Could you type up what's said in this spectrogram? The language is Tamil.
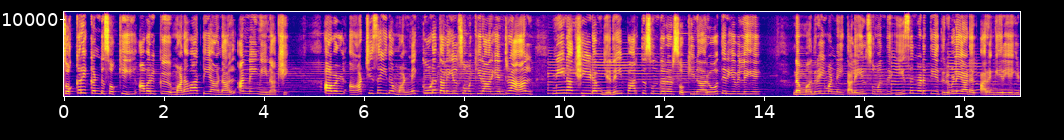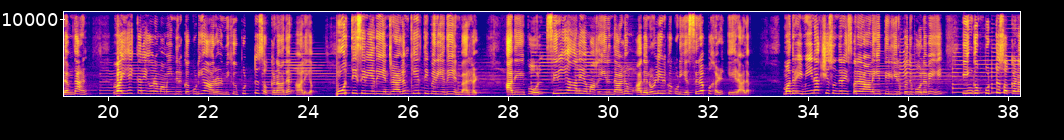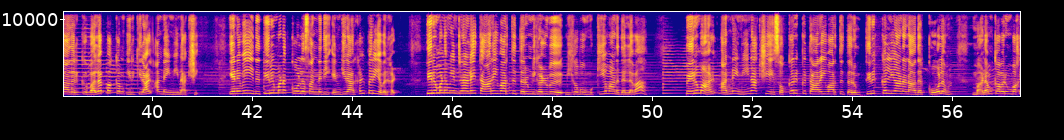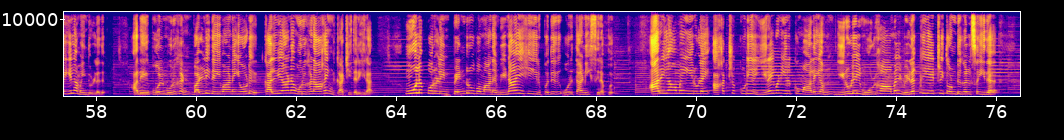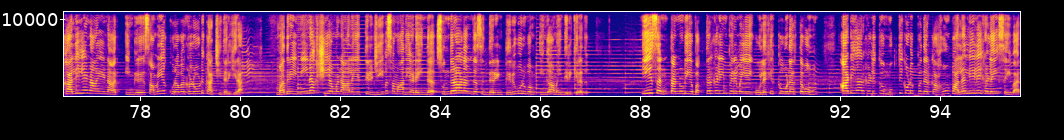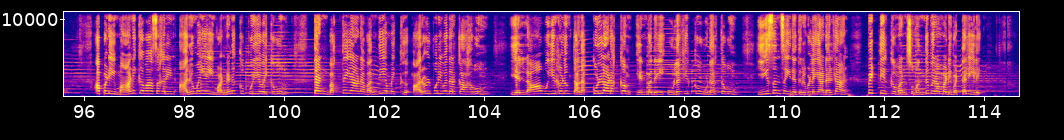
சொக்கரை கண்டு சொக்கி அவருக்கு மணவாட்டியானாள் அன்னை மீனாட்சி. அவள் ஆட்சி செய்த மண்ணை கூட தலையில் சுமக்கிறார் என்றால் மீனாட்சியிடம் எதை பார்த்து சுந்தரர் சொக்கினாரோ தெரியவில்லையே. நம் மதுரை மண்ணை தலையில் சுமந்து ஈசன் நடத்திய திருவிளையாடல் அரங்கேறிய இடம்தான் வைகை கரையோரம் அமைந்திருக்கக்கூடிய அருள்மிகு புட்டு சொக்கநாதர் ஆலயம். மூர்த்தி சிறியது என்றாலும் கீர்த்தி பெரியது என்பார்கள். அதேபோல் சிறிய ஆலயமாக இருந்தாலும் அதனுள் இருக்கக்கூடிய சிறப்புகள் ஏராளம். மதுரை மீனாட்சி சுந்தரேஸ்வரர் ஆலயத்தில் இருப்பது போலவே இங்கு புட்டு சொக்கநாதருக்கு வலப்பக்கம் இருக்கிறாள் அன்னை மீனாட்சி. எனவே இது திருமண கோல சன்னதி என்கிறார்கள் பெரியவர்கள். திருமணம் என்றாலே தாரை வார்த்து தரும் நிகழ்வு மிகவும் முக்கியமானதல்லவா? பெருமாள் அன்னை மீனாட்சியை சொக்கருக்கு தாரை வார்த்து தரும் திருக்கல்யாணநாதர் கோலம் மனம் கவரும் வகையில் அமைந்துள்ளது. அதேபோல் முருகன் வள்ளி தெய்வானையோடு கல்யாண முருகனாக இங்கு காட்சி தருகிறார். மூலப்பொருளின் பெண் ரூபமான விநாயகி இருப்பது ஒரு தனி சிறப்பு. அறியாமை இருளை அகற்றக்கூடிய இறைவன் இருக்கும் ஆலயம் இருளில் மூழ்காமல் விளக்கு ஏற்றி தொண்டுகள் செய்த கலியநாயனார் இங்கு சமயக்குறவர்களோடு காட்சி தருகிறார். மதுரை மீனாட்சி அம்மன் ஆலயத்தில் ஜீவசமாதி அடைந்த சுந்தரானந்த சித்தரின் திருவுருவம் இங்கு அமைந்திருக்கிறது. ஈசன் தன்னுடைய பக்தர்களின் பெருமையை உலகிற்கு உணர்த்தவும் அடியார்களுக்கு முக்தி கொடுப்பதற்காகவும் பல லீலைகளை செய்வார். அப்படி மாணிக்கவாசகரின் அருமையை மன்னனுக்கு புரிய வைக்கவும் தன் பக்தையான வந்தியம்மைக்கு அருள் புரிவதற்காகவும் எல்லா உயிர்களும் தனக்குள் அடக்கம் என்பதை உலகிற்கு உணர்த்தவும் ஈசன் செய்த திருவிளையாடல்தான் பிட்டிற்கு மண் சுமந்து பிறம்படிபட்ட லீலை.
